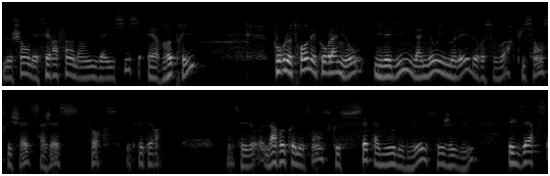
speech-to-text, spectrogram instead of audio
Le chant des séraphins dans Isaïe 6 est repris. Pour le trône et pour l'agneau, il est digne, l'agneau immolé, de recevoir puissance, richesse, sagesse, force, etc. C'est la reconnaissance que cet agneau de Dieu, ce Jésus, exerce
